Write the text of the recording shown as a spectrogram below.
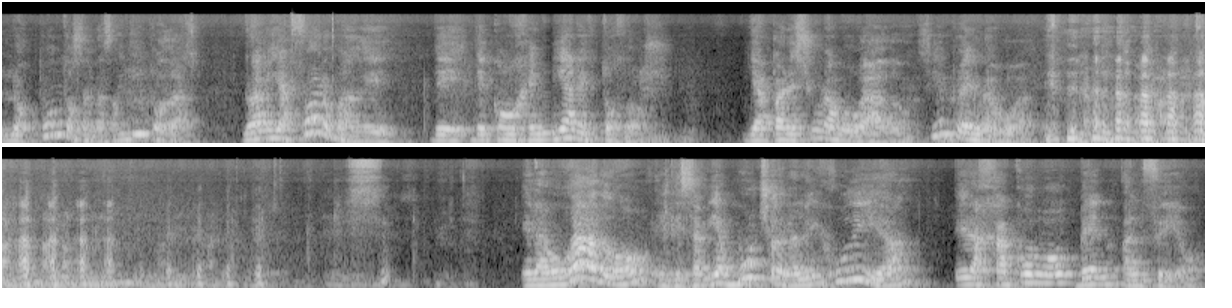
los puntos en las antípodas. No había forma de, de congeniar estos dos. Y apareció un abogado. Siempre hay un abogado. El abogado, el que sabía mucho de la ley judía, era Jacobo ben Alfeo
